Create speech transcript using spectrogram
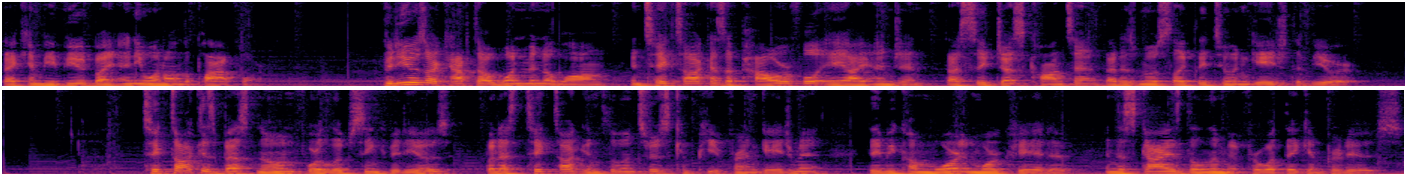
that can be viewed by anyone on the platform. Videos are capped at one minute long, and TikTok has a powerful AI engine that suggests content that is most likely to engage the viewer. TikTok is best known for lip sync videos, but as TikTok influencers compete for engagement, they become more and more creative, and the sky is the limit for what they can produce.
